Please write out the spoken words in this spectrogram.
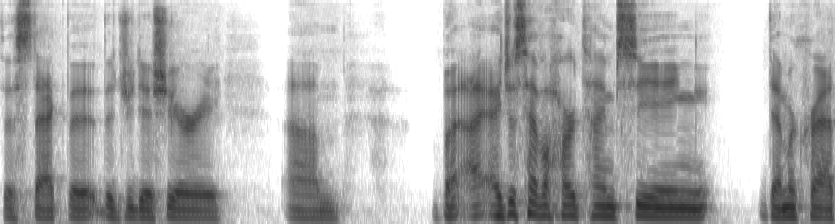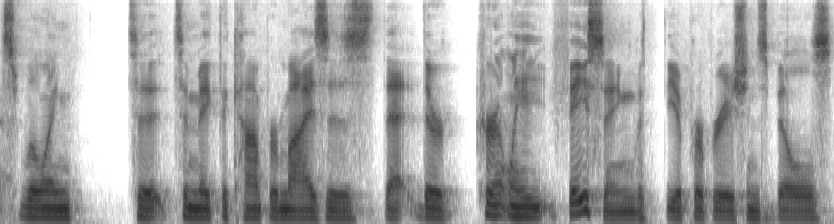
to stack the the judiciary. Um, but I, I, just have a hard time seeing Democrats willing to to make the compromises that they're currently facing with the appropriations bills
